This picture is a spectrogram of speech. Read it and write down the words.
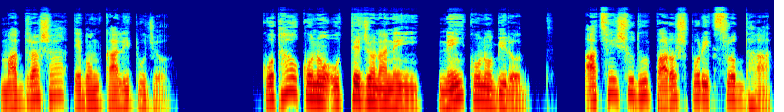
মাদ্রাসা এবং কালীপুজো কোথাও কোনো উত্তেজনা নেই নেই কোনো বিরোধ। আছে শুধু পারস্পরিক শ্রদ্ধা,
